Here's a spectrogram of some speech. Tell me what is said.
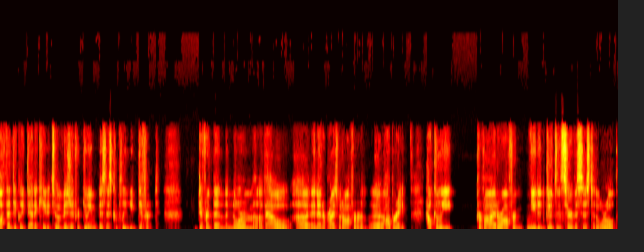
authentically dedicated to a vision for doing business completely different different than the norm of how uh, an enterprise would offer uh, operate. How can we provide or offer needed goods and services to the world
